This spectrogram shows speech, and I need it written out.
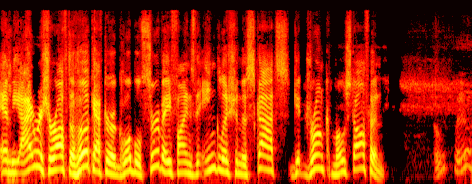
and the Irish are off the hook after a global survey finds the English and the Scots get drunk most often. Oh, yeah.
